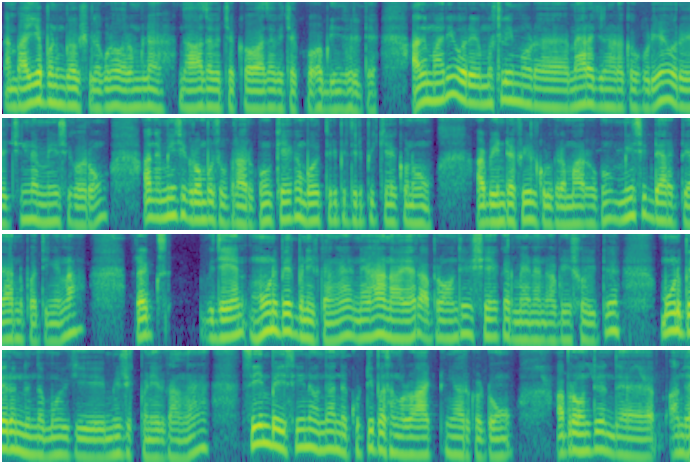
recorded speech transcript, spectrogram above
நம்ம ஐயப்பன் கவுஷியில் கூட வரும்ல? இந்த ஆதக சக்கோ ஆதக சக்கோ அப்படின்னு சொல்லிட்டு. அது மாதிரி ஒரு முஸ்லீமோட மேரேஜ் நடக்கக்கூடிய ஒரு சின்ன மியூசிக் வரும். அந்த மியூசிக் ரொம்ப சூப்பராக இருக்கும். கேட்கும்போது திருப்பி திருப்பி கேட்கணும் அப்படின்ற ஃபீல் கொடுக்குற மாதிரி இருக்கும். மியூசிக் டைரக்டர் யாருன்னு பார்த்தீங்கன்னா ரெக்ஸ் விஜயன் மூணு பேர் பண்ணியிருக்காங்க. நெஹா நாயர் அப்புறம் வந்து ஷேகர் மேனன் அப்படின்னு சொல்லிட்டு மூணு பேர் வந்து இந்த மூவிக்கு மியூசிக் பண்ணியிருக்காங்க. சீன் பை சீன் வந்து அந்த குட்டி பசங்களோட ஆக்டிங்காக இருக்கட்டும் அப்புறம் வந்து அந்த அந்த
